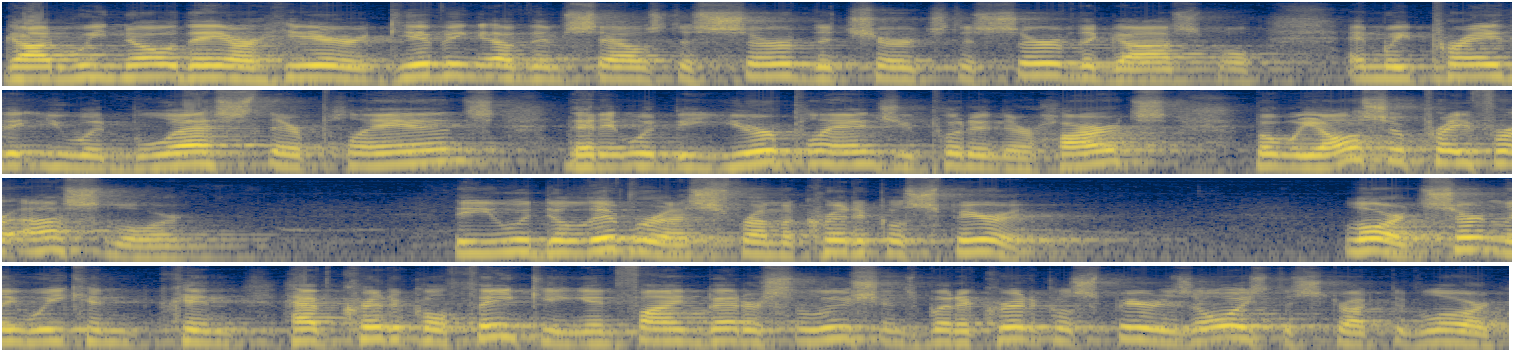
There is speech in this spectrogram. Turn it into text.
God, we know they are here giving of themselves to serve the church, to serve the gospel. And we pray that you would bless their plans, that it would be your plans you put in their hearts. But we also pray for us, Lord, that you would deliver us from a critical spirit. Lord, certainly we can, can have critical thinking and find better solutions, but a critical spirit is always destructive, Lord.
